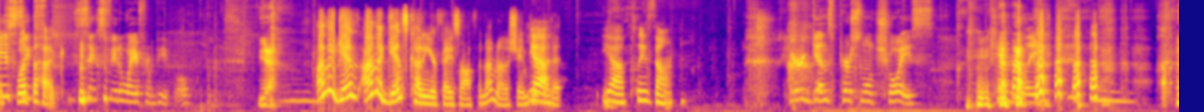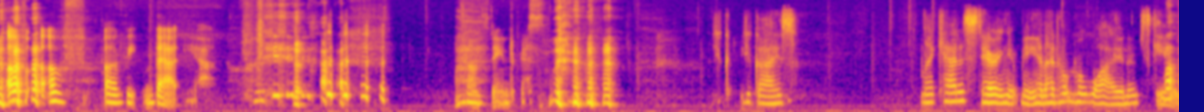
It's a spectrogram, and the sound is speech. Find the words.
otherwise. What the six- heck? Six feet away from people. Yeah. I'm against. I'm against cutting your face off, and I'm not ashamed to Yeah. admit it. Yeah, please don't. You're against personal choice, Kimberly. Of of of that, yeah. Sounds dangerous. You, you guys. My cat is staring at me, and I don't know why, and I'm scared.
